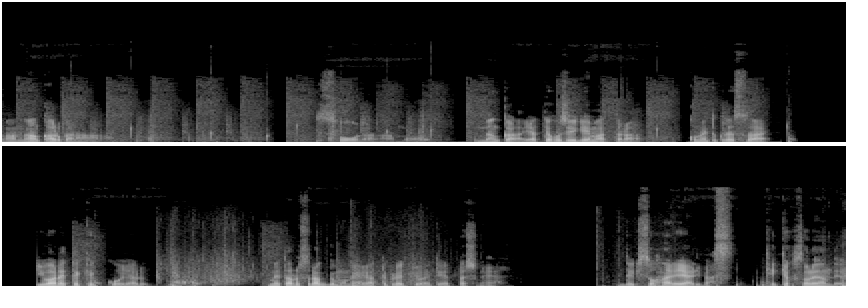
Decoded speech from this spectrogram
まあ、なんかあるかな。そうだな、もう。なんかやってほしいゲームあったらコメントください。言われて結構やる。メタルスラッグもね、やってくれって言われてやったしね。できそうな例やります。結局それなんだよ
